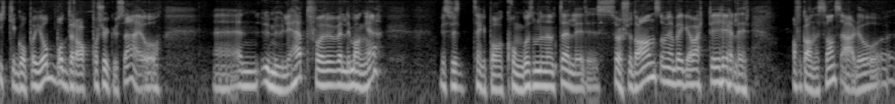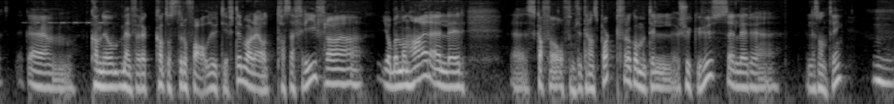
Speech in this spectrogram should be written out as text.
ikke gå på jobb og dra på sykehuset, er jo eh, en umulighet for veldig mange. Hvis vi tenker på Kongo, som du nevnte, eller Sør-Sudan, som vi begge har vært i, eller Afghanistan, så det jo eh, kan det jo medføre katastrofale utgifter. Bare det å ta seg fri fra jobben man har, eller eh, skaffe offentlig transport for å komme til sykehus, eller eller sånne ting. Mm.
